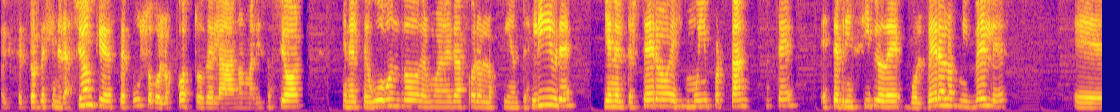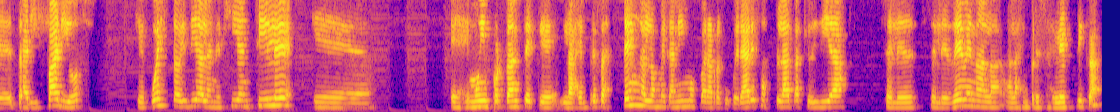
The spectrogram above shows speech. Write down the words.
el sector de generación que se puso con los costos de la normalización. En el segundo, de alguna manera, fueron los clientes libres. Y en el tercero es muy importante este principio de volver a los niveles eh, tarifarios que cuesta hoy día la energía en Chile. Eh, es muy importante que las empresas tengan los mecanismos para recuperar esas platas que hoy día se le, se le deben a, las empresas eléctricas.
